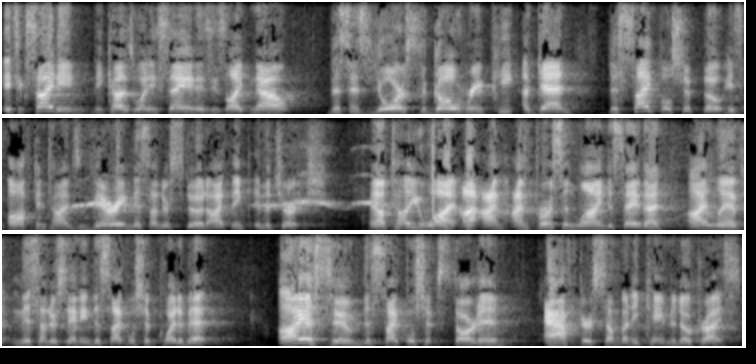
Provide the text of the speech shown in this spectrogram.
It's exciting because what he's saying is he's like, now this is yours to go repeat again. Discipleship, though, is oftentimes very misunderstood, I think, in the church. And I'll tell you why. I, I'm, I'm first in line to say that I lived misunderstanding discipleship quite a bit. I assume discipleship started after somebody came to know Christ.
